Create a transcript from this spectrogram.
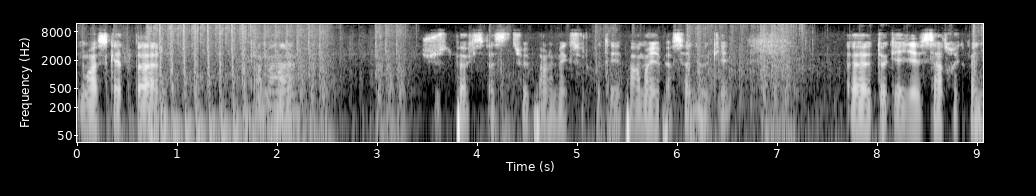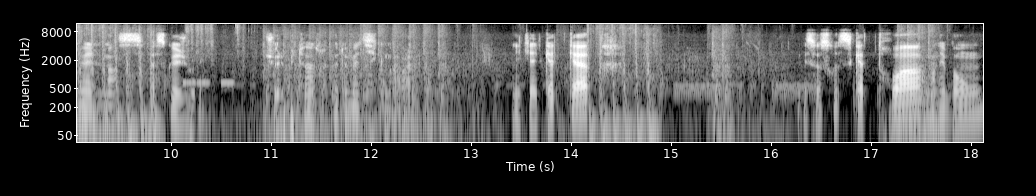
Il me reste 4 balles. Pas mal. Juste peur qu'il se fasse tuer par le mec sur le côté. Apparemment, il y a personne, ok. Euh, Tokayev, c'est un truc manuel, mince, c'est pas ce que je voulais. Je voulais plutôt un truc automatique, moi, voilà. Nickel, 4-4. Les sauces 4-3, on est bon.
